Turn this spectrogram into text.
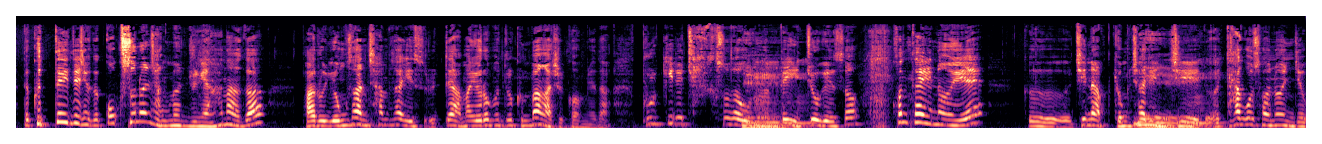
근데 그때 이제 제가 꼭 쓰는 장면 중에 하나가 바로 용산 참사 있을 때 아마 여러분들 금방 아실 겁니다. 불길이 쫙 쏟아오르는데 네. 이쪽에서 컨테이너에 그 진압 경찰인지 네. 타고서는 이제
